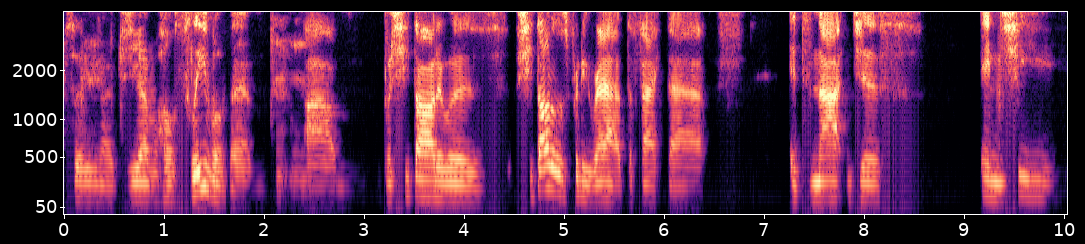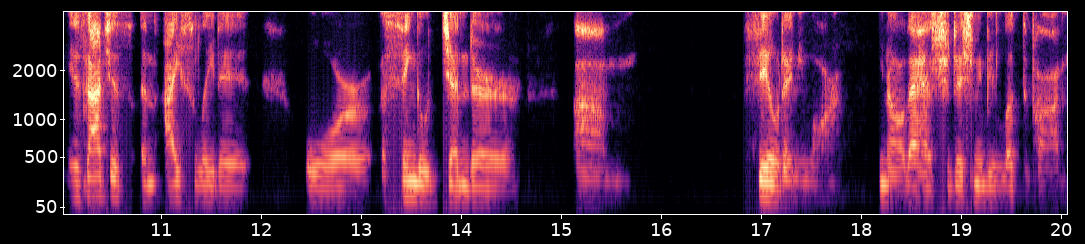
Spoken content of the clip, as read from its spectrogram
so you know, because you have a whole sleeve of them. Mhm. Um, but she thought it was she thought it was pretty rad the fact that it's not just and she is not just an isolated or a single gender um, field anymore. You know that has traditionally been looked upon,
